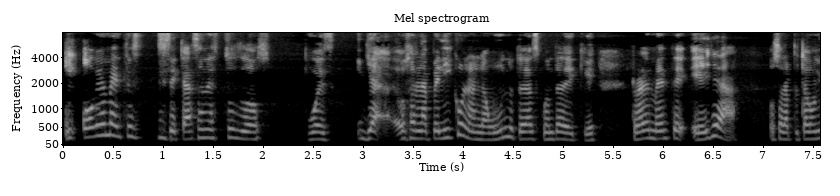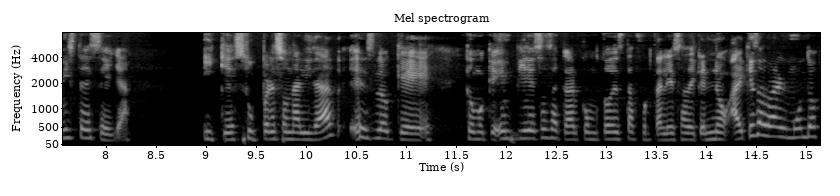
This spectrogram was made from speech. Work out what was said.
Y obviamente, si se casan estos dos, pues ya, o sea, en la película, en la 1, te das cuenta de que realmente ella, o sea, la protagonista es ella. Y que su personalidad es lo que como que empieza a sacar como toda esta fortaleza de que no, hay que salvar el mundo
